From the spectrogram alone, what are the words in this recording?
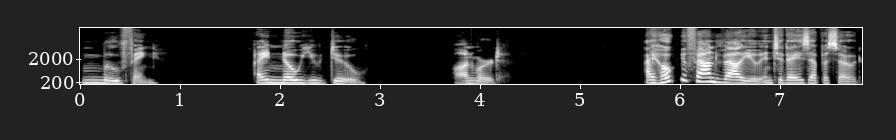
moving. I know you do. Onward. I hope you found value in today's episode.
